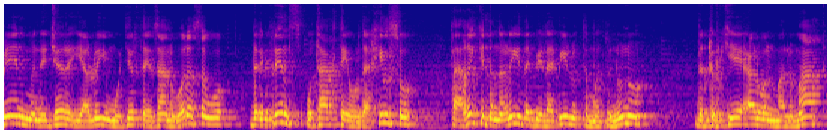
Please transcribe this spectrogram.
مین منیجر یا لوی مدیر ته یې ځان ورسوو، د ریفرینس اتاق ته یې ورداخل شو، په هغه کې د نړۍ د بېلابېلو تمدنونو، د ترکیې اړوند معلومات،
